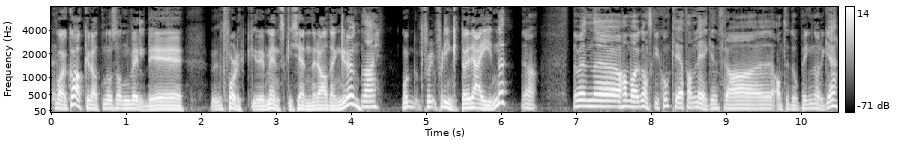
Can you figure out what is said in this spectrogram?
Det var jo ikke akkurat noe sånn veldig folk, menneskekjennere av den grunn. Nei. Må- Flinke til å regne. Ja. Men uh, han var ganske konkret, han legen fra øh, Antidoping Norge.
